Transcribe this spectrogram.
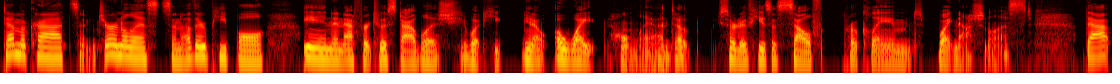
Democrats and journalists and other people in an effort to establish what he, you know, a white homeland. A, sort of, he's a self proclaimed white nationalist. That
